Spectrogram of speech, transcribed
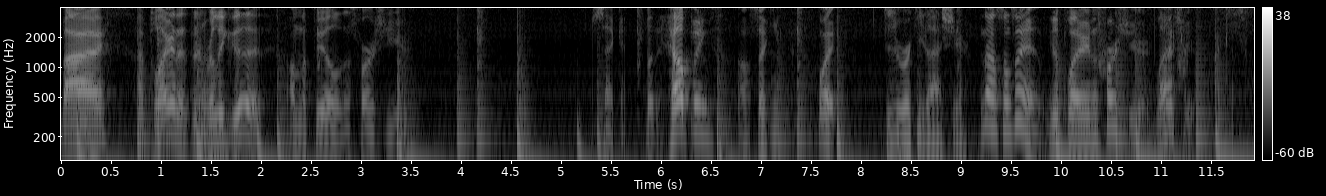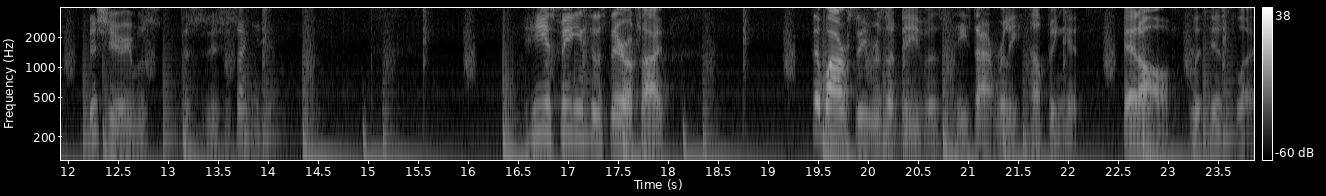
by a player that's been really good on the field in his first year. Second. But helping, oh, second, wait. He was a rookie last year. No, that's what I'm saying. Good player in his first year, last year. This year, he was, this is this is his second year. He is feeding into the stereotype that wide receivers are divas. He's not really helping it at all with his play.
